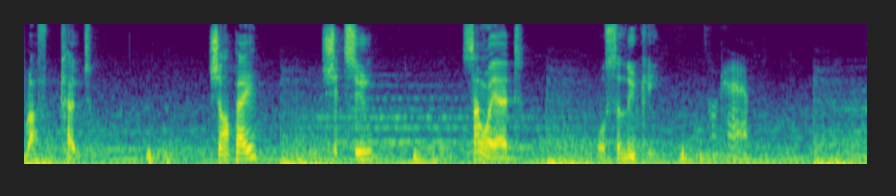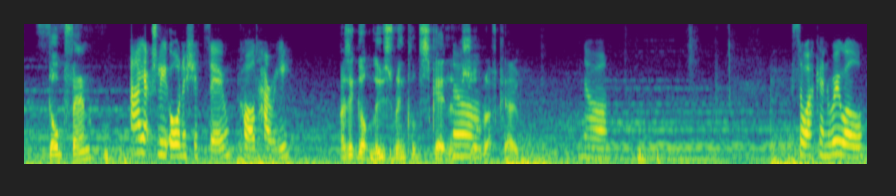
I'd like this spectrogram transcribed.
rough coat? Shar-Pei, Shih Tzu, Samoyed, or Saluki? Okay. Dog fan? I actually own a Shih Tzu called Harry. Has it got loose, wrinkled skin and a short, rough coat? No. So I can rule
